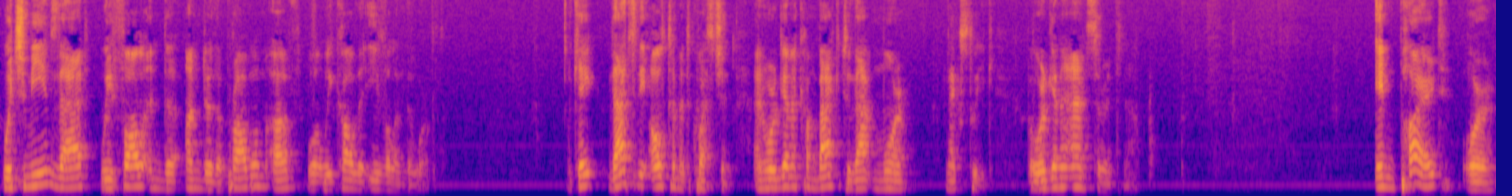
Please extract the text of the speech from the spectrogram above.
which means that we fall the, under the problem of what we call the evil in the world. Okay, that's the ultimate question, and we're going to come back to that more next week, but we're going to answer it now. In part, or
